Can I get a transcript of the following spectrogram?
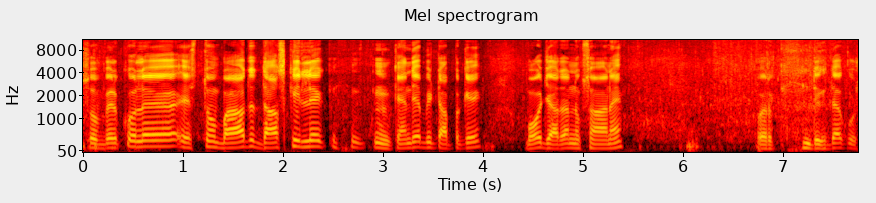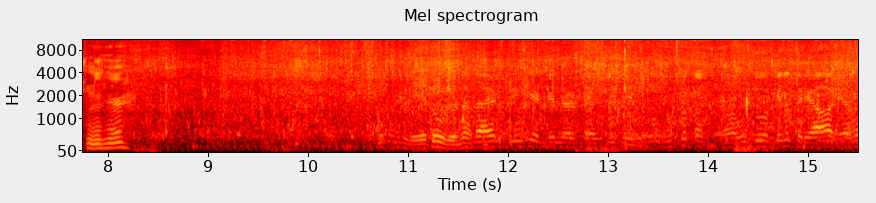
ਸੋ ਬਿਲਕੁਲ ਇਸ ਤੋਂ ਬਾਅਦ 10 ਕਿੱਲੇ ਕਹਿੰਦੇ ਆ ਵੀ ਟੱਪ ਕੇ ਬਹੁਤ ਜ਼ਿਆਦਾ ਨੁਕਸਾਨ ਹੈ। ਪਰ ਦਿਖਦਾ ਕੁਝ ਨਹੀਂ ਹੈ। ਉਦੋਂ ਅੱਗੇ ਤਾਂ ਦਰਿਆ ਆ ਗਿਆ ਨਾ।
